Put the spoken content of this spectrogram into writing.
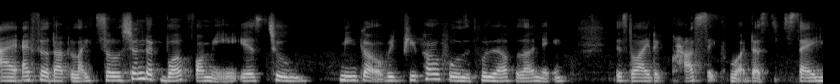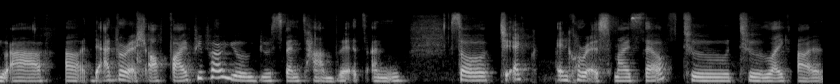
I, I feel that like solution that work for me is to mingle with people who, who love learning. It's like the classic word that say you are uh, the average of five people you, you spend time with. And so to encourage myself to to like uh,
